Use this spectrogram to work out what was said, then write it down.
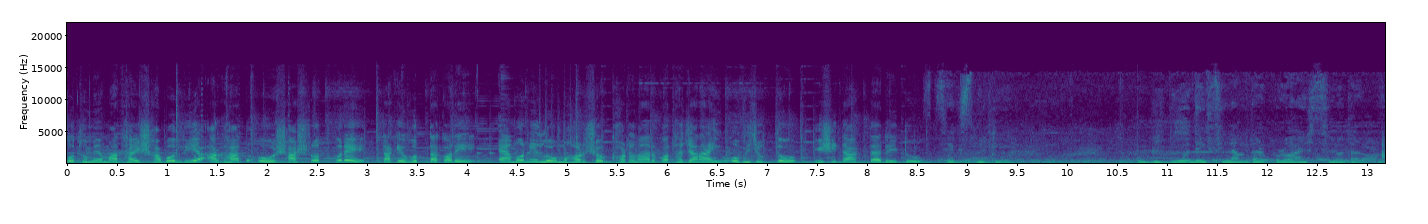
প্রথমে মাথায় শাবল দিয়ে আঘাত ও শ্বাসরোধ করে তাকে হত্যা করে। এমনই লোমহর্ষক ঘটনার কথা জানায় অভিযুক্ত ঈশিতা আক্তার ঋতু। ভিডিও দেখছিলাম তারপরও আসছিল তারপর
